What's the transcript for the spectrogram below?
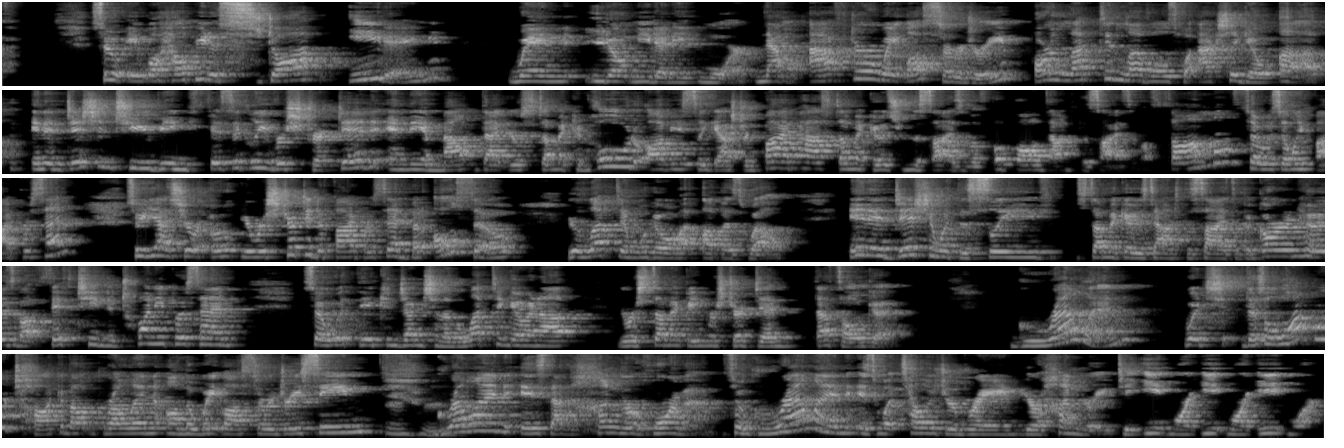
So it will help you to stop eating when you don't need any more. Now, after weight loss surgery, our leptin levels will actually go up in addition to you being physically restricted in the amount that your stomach can hold. Obviously, gastric bypass stomach goes from the size of a football down to the size of a thumb. So it's only 5%. So yes, you're, oh, you're restricted to 5%, but also your leptin will go up as well. In addition, with the sleeve, stomach goes down to the size of a garden hose, about 15 to 20%. So with the conjunction of the leptin going up, your stomach being restricted, that's all good. Ghrelin, which there's a lot more talk about ghrelin on the weight loss surgery scene. Mm-hmm. Ghrelin is that hunger hormone. So ghrelin is what tells your brain you're hungry to eat more, eat more, eat more.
